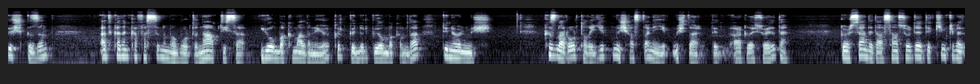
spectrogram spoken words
Üç kızın adı kadın kafasını mı vurdu ne yaptıysa yoğun bakıma alınıyor. 40 gündür bir yoğun bakımda dün ölmüş. Kızlar ortalığı yıkmış hastaneyi yıkmışlar dedi, arkadaş söyledi de. Görsen dedi asansörde dedi kim kime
